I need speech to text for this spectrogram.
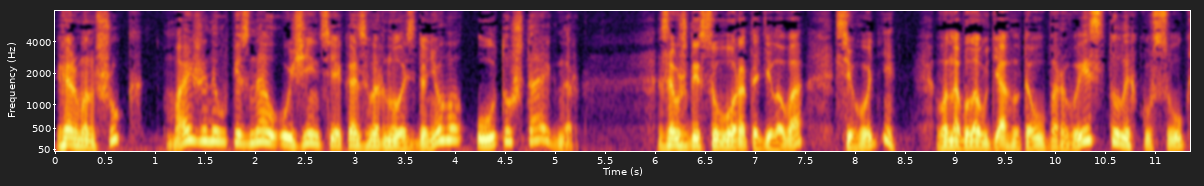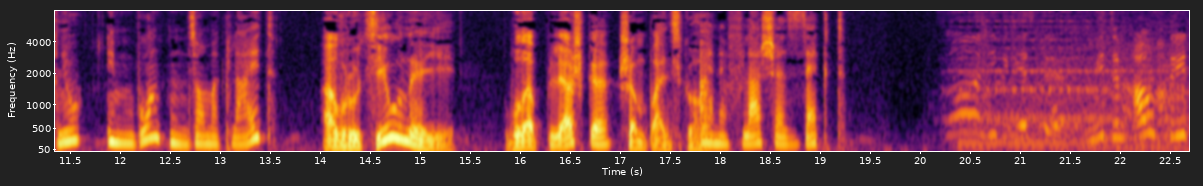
Герман Шук майже не впізнав у жінці, яка звернулась до нього, Уту Штайгнер. Завжди сувора та ділова, сьогодні вона була вдягнута у барвисту легку сукню, Im bunten Sommerkleid а в руці у неї була пляшка шампанського. eine Flasche Sekt. Auftritt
